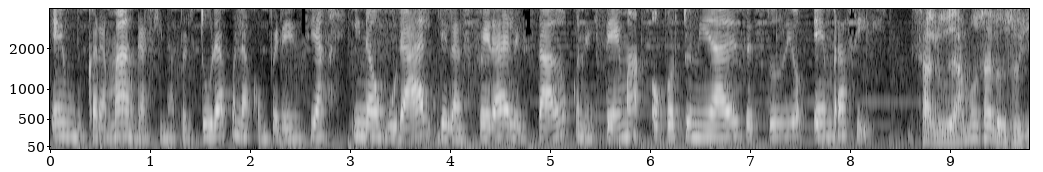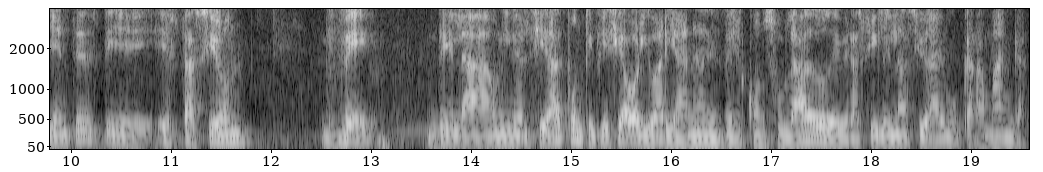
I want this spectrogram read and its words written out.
en Bucaramanga, quien apertura con la conferencia inaugural de la Esfera del Estado con el tema Oportunidades de Estudio en Brasil. Saludamos a los oyentes de Estación V de la Universidad Pontificia Bolivariana desde el Consulado de Brasil en la ciudad de Bucaramanga.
